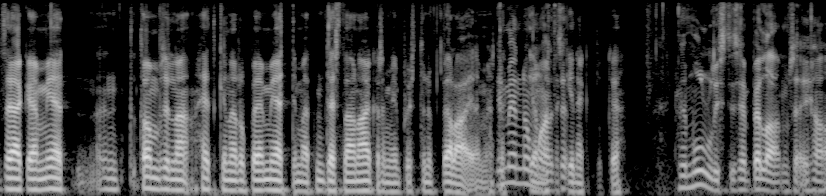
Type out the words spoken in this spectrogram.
sen jälkeen miet, tuommoisilla hetkinä rupeaa miettimään, että miten sitä on aikaisemmin pystynyt pelaamaan ilman Nimenomaan, sitä se- Kinect-tukea. Se mullisti sen pelaamisen ihan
